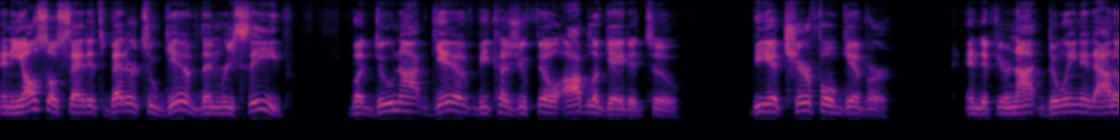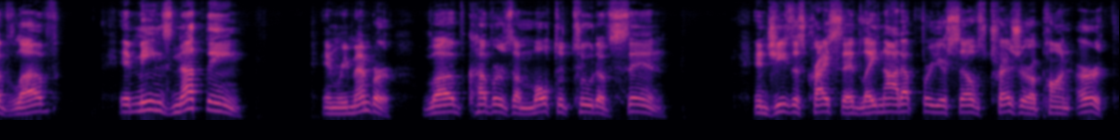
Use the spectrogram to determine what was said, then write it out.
And he also said it's better to give than receive but do not give because you feel obligated to. Be a cheerful giver. And if you're not doing it out of love, it means nothing. And remember, love covers a multitude of sin. And Jesus Christ said, Lay not up for yourselves treasure upon earth,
